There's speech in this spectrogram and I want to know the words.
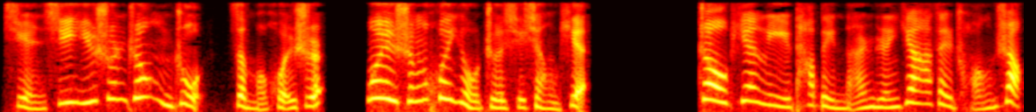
简溪一瞬怔住，怎么回事？为什么会有这些相片？照片里他被男人压在床上，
